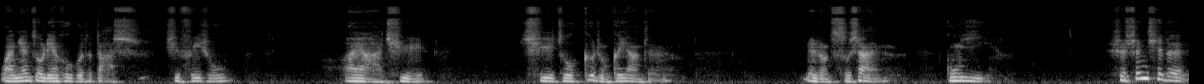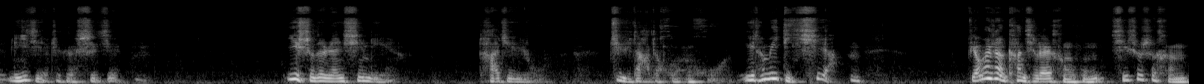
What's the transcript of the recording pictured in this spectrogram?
晚年做联合国的大使，去非洲，哎呀，去去做各种各样的那种慈善公益，是深切的理解这个世界。一时的人心里，他就有巨大的惶火，因为他没底气啊。表面上看起来很红，其实是很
